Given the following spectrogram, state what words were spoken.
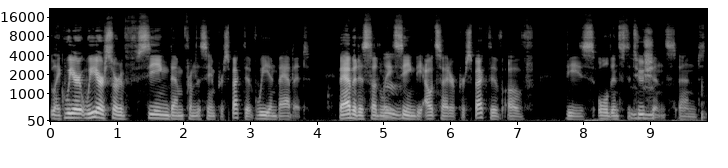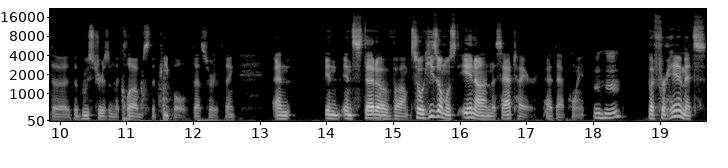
Like we are, we are sort of seeing them from the same perspective. We and Babbitt. Babbitt is suddenly Hmm. seeing the outsider perspective of these old institutions and the the boosterism, the clubs, the people, that sort of thing. And in instead of um, so he's almost in on the satire at that point. Mhm. But for him, it's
